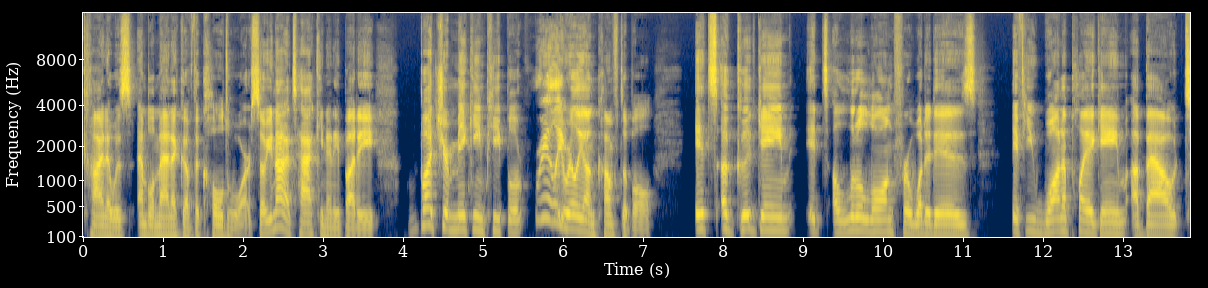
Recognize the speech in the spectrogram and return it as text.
kind of was emblematic of the Cold War. So you're not attacking anybody, but you're making people really, really uncomfortable. It's a good game. It's a little long for what it is. If you want to play a game about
